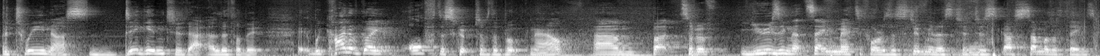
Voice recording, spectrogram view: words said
between us dig into that a little bit. We're kind of going off the script of the book now, um, but sort of using that same metaphor as a stimulus to discuss some of the things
